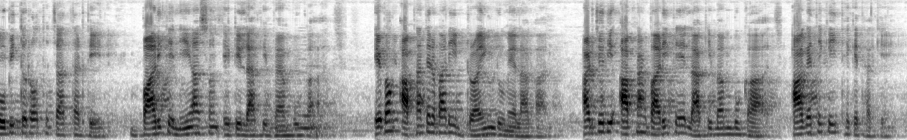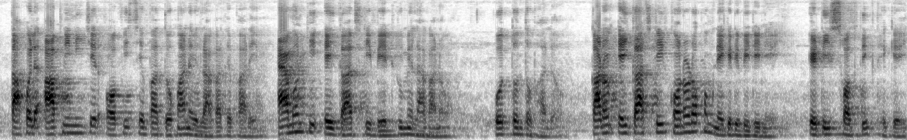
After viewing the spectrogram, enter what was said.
পবিত্র রথযাত্রার দিন বাড়িতে নিয়ে আসুন একটি লাকি ব্যাম্বু গাছ এবং আপনাদের বাড়ির ড্রয়িং রুমে লাগান। আর যদি আপনার বাড়িতে লাকি ব্যাম্বু গাছ আগে থেকেই থেকে থাকে, তাহলে আপনি নিজের অফিসে বা দোকানে লাগাতে পারেন। এমনকি এই গাছটি বেডরুমে লাগানো অত্যন্ত ভালো, কারণ এই গাছটির কোনো রকম নেগেটিভিটি নেই। এটি সব দিক থেকেই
